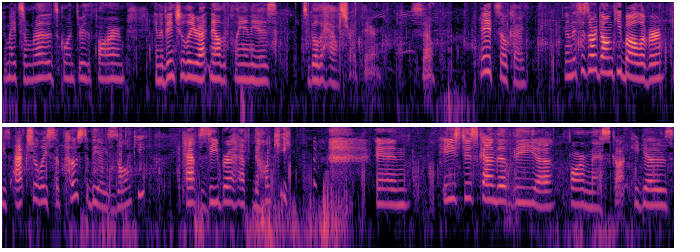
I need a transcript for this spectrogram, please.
We made some roads going through the farm. And eventually right now the plan is to build a house right there. So it's okay. And this is our donkey Bolivar. He's actually supposed to be a zonkey, half zebra, half donkey. and he's just kind of the uh, farm mascot. He goes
